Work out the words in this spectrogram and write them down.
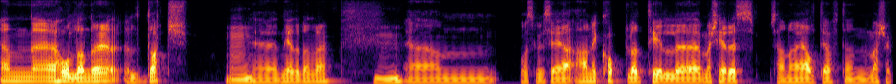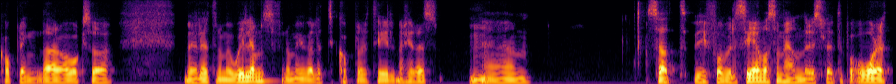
en eh, holländare, eller Dutch, mm. eh, nederländare. Mm. Um, vad ska vi säga? Han är kopplad till eh, Mercedes, så han har ju alltid haft en Merca-koppling. Därav också möjligheterna med Williams, för de är väldigt kopplade till Mercedes. Mm. Um, så att vi får väl se vad som händer i slutet på året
